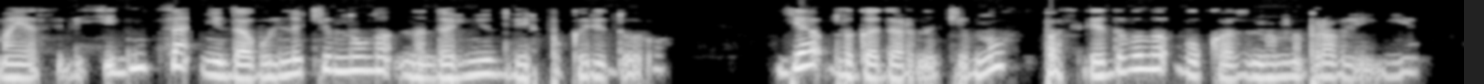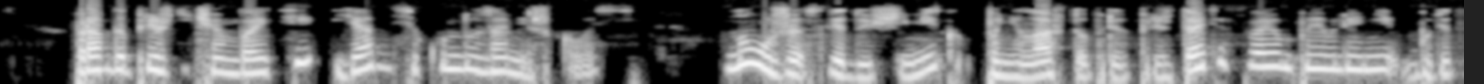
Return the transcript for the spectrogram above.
Моя собеседница недовольно кивнула на дальнюю дверь по коридору. Я, благодарно кивнув, последовала в указанном направлении. Правда, прежде чем войти, я на секунду замешкалась но уже в следующий миг поняла, что предупреждать о своем появлении будет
